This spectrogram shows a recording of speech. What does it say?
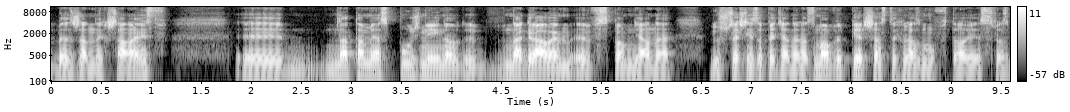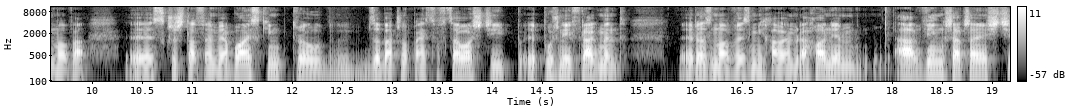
bez żadnych szaleństw. Natomiast później no, y, nagrałem y, wspomniane, już wcześniej zapowiedziane rozmowy. Pierwsza z tych rozmów to jest rozmowa y, z Krzysztofem Jabłońskim, którą zobaczą Państwo w całości. Później fragment rozmowy z Michałem Rachoniem, a większa część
